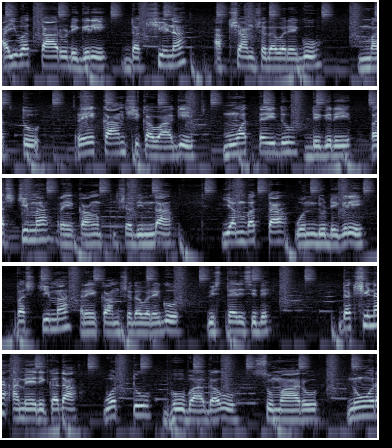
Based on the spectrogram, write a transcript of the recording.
ಐವತ್ತಾರು ಡಿಗ್ರಿ ದಕ್ಷಿಣ ಅಕ್ಷಾಂಶದವರೆಗೂ ಮತ್ತು ರೇಖಾಂಶಿಕವಾಗಿ ಮೂವತ್ತೈದು ಡಿಗ್ರಿ ಪಶ್ಚಿಮ ರೇಖಾಂಶದಿಂದ ಎಂಬತ್ತ ಒಂದು ಡಿಗ್ರಿ ಪಶ್ಚಿಮ ರೇಖಾಂಶದವರೆಗೂ ವಿಸ್ತರಿಸಿದೆ. ದಕ್ಷಿಣ ಅಮೇರಿಕದ ಒಟ್ಟು ಭೂಭಾಗವು ಸುಮಾರು ನೂರ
